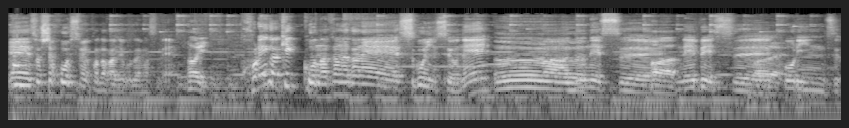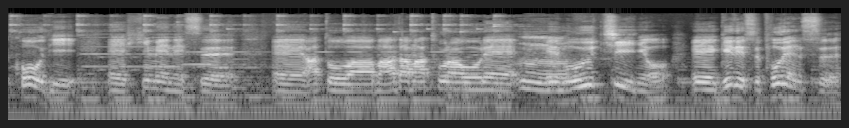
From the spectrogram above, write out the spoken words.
えー、そして放出面こんな感じでございますね。はい。これが結構なかなかね、すごいんですよね。う。ーん。まあ、ヌネス、はい。ネベス、はい。コリンズ、コーディ、えーヒメネス、えーあとは、まあ、アダマ・トラオレ、うん。えーモウチーニョ、えーゲデス、ポデンス、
